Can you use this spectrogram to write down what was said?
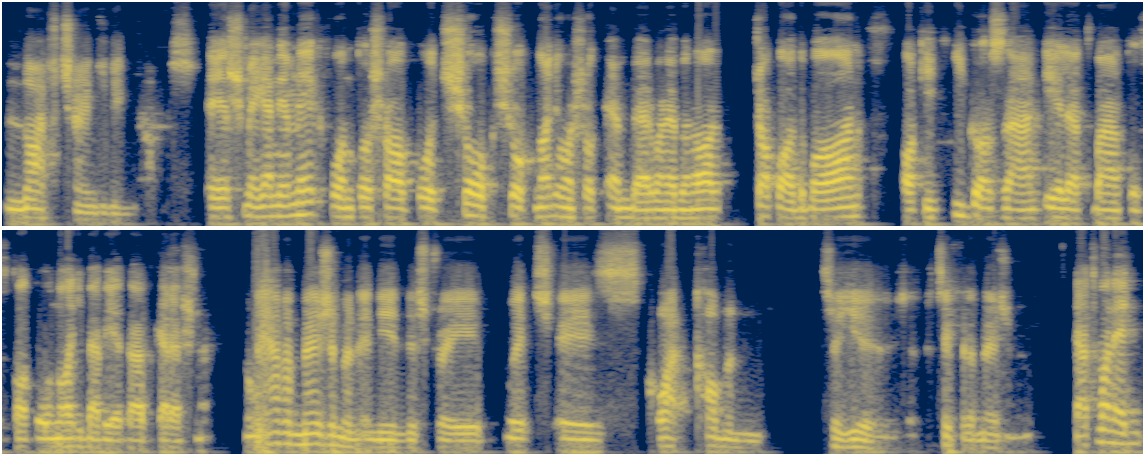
life-changing incomes. És még ennél még fontosabb, hogy sok-sok, nagyon sok ember van ebben a csapatban, akik igazán életváltoztató nagy bevételt keresnek. We have a measurement in the industry which is quite common to use, a particular measurement. Tehát van egy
